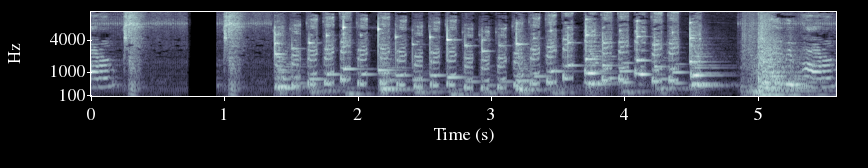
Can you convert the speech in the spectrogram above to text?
Potter. Baby Potter.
